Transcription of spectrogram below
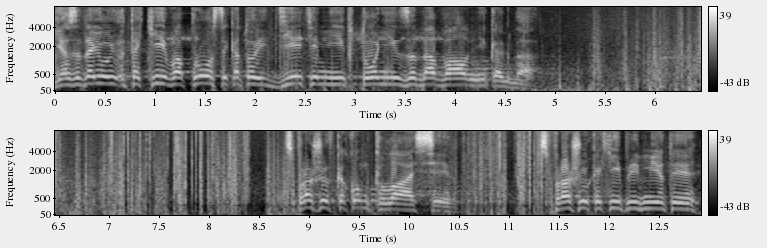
Я задаю такие вопросы, которые детям никто не задавал никогда. Спрашиваю, в каком классе. Спрашиваю, какие предметы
